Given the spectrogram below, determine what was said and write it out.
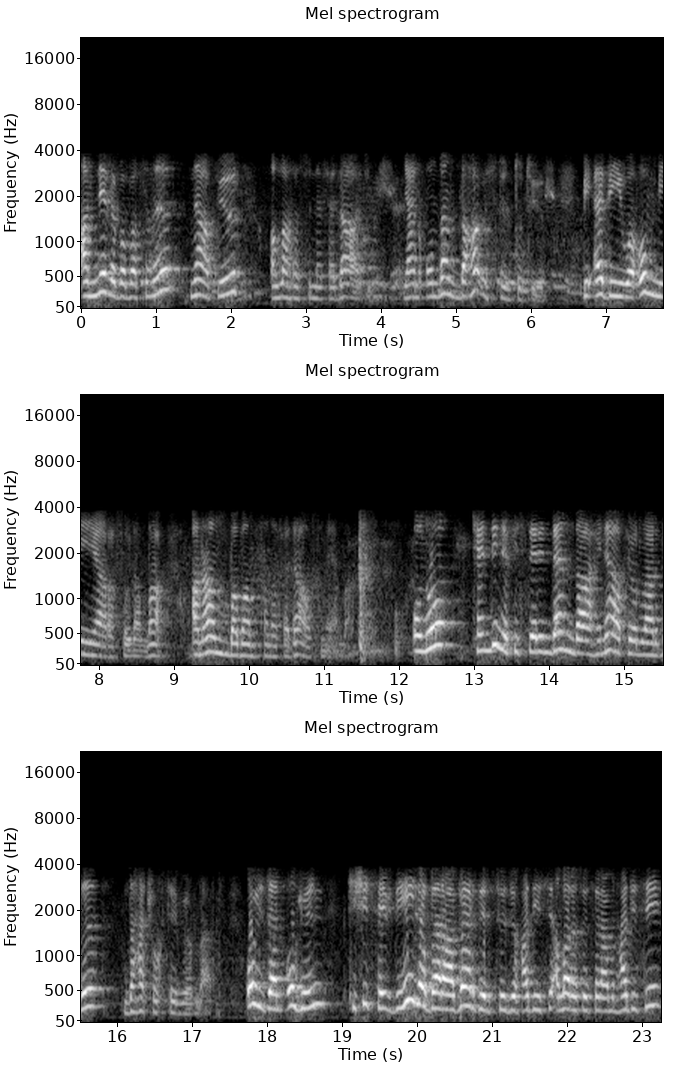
anne ve babasını ne yapıyor? Allah Resulüne feda ediyor. Yani ondan daha üstün tutuyor. Bi ebi ve ummi ya Resulallah. Anam babam sana feda olsun ey Allah. Onu kendi nefislerinden dahi ne yapıyorlardı? Daha çok seviyorlardı. O yüzden o gün kişi sevdiğiyle beraberdir sözü hadisi Allah Resulü Selam'ın hadisi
